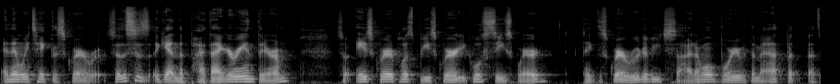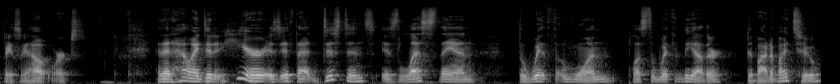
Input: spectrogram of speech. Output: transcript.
and then we take the square root. So this is, again, the Pythagorean theorem. So a squared plus b squared equals c squared. Take the square root of each side. I won't bore you with the math, but that's basically how it works. And then how I did it here is if that distance is less than the width of one plus the width of the other divided by 2,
